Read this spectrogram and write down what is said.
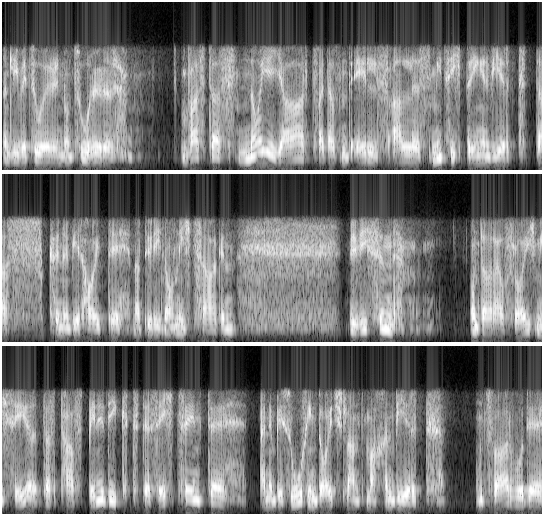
und liebe Zuhörerinnen und Zuhörer, was das neue Jahr 2011 alles mit sich bringen wird, das können wir heute natürlich noch nicht sagen. Wir wissen, und darauf freue ich mich sehr, dass Papst Benedikt XVI. einen Besuch in Deutschland machen wird. Und zwar wurde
